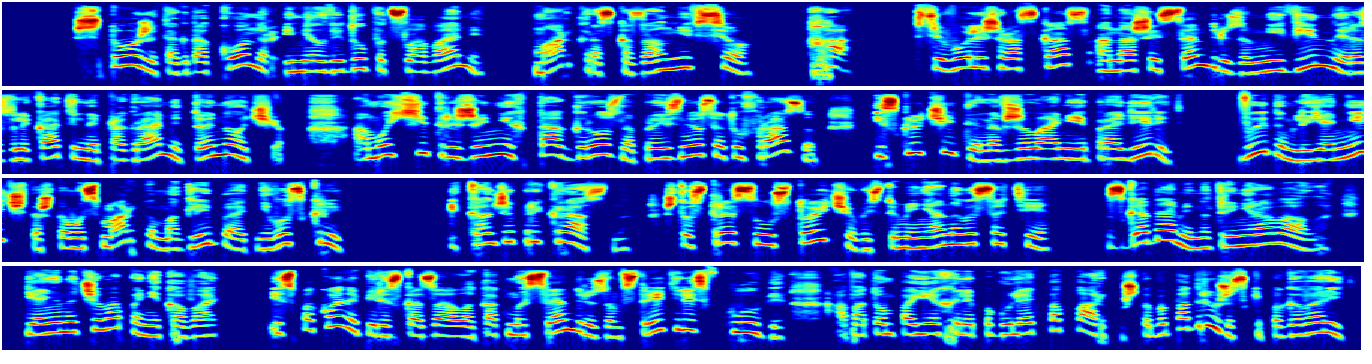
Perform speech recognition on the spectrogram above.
Что же тогда Конор имел в виду под словами «Марк рассказал мне все»? Ха! Всего лишь рассказ о нашей с Эндрюзом невинной развлекательной программе той ночью. А мой хитрый жених так грозно произнес эту фразу исключительно в желании проверить, выдам ли я нечто, что мы с Марком могли бы от него скрыть. И как же прекрасно, что стрессоустойчивость у меня на высоте. С годами натренировала. Я не начала паниковать, и спокойно пересказала, как мы с Эндрюзом встретились в клубе, а потом поехали погулять по парку, чтобы по-дружески поговорить.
